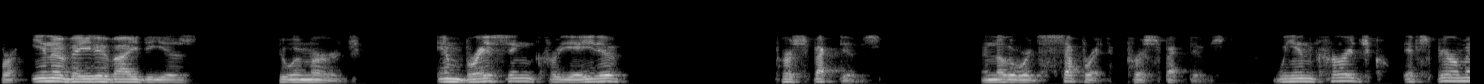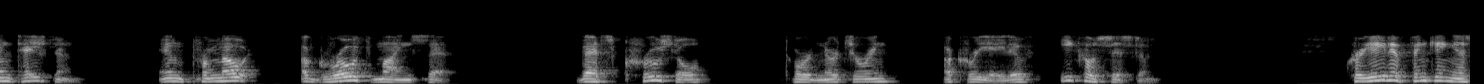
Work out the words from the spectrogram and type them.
for innovative ideas to emerge embracing creative perspectives. In other words, separate perspectives We encourage experimentation and promote a growth mindset that's crucial toward nurturing a creative ecosystem. Creative thinking is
